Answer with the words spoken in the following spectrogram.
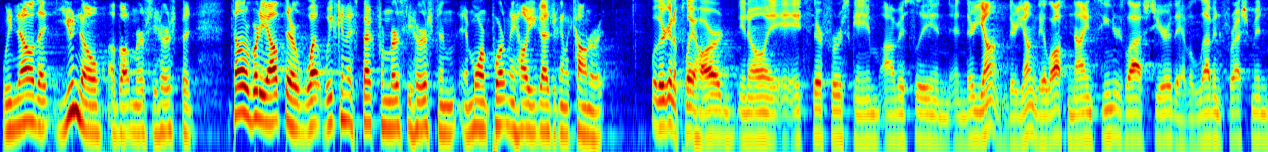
We know that you know about Mercyhurst, but tell everybody out there what we can expect from Mercyhurst and, and more importantly, how you guys are going to counter it. Well, they're going to play hard. You know, it's their first game, obviously, and, and they're young. They're young. They lost nine seniors last year. They have 11 freshmen.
